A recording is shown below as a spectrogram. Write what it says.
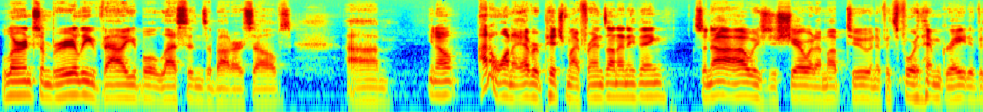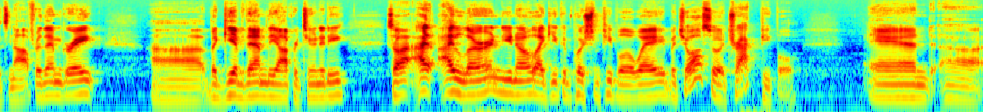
learn some really valuable lessons about ourselves. Um, you know, I don't want to ever pitch my friends on anything. So now I always just share what I'm up to. And if it's for them, great. If it's not for them, great. Uh, but give them the opportunity. So I, I learned, you know, like you can push some people away, but you also attract people. And uh,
